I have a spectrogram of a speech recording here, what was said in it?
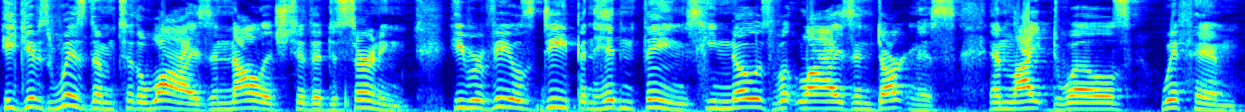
He gives wisdom to the wise and knowledge to the discerning. He reveals deep and hidden things. He knows what lies in darkness, and light dwells with him.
